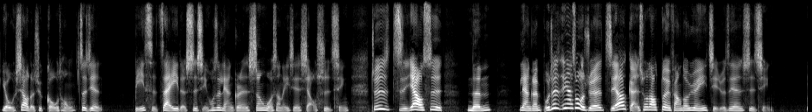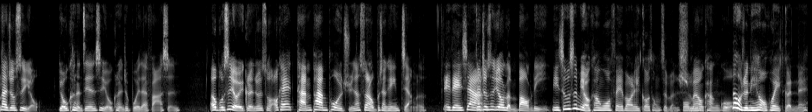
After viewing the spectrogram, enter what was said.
有效的去沟通这件彼此在意的事情，或是两个人生活上的一些小事情。就是只要是能两个人，我觉得应该说，我觉得只要感受到对方都愿意解决这件事情，那就是有有可能这件事有可能就不会再发生，而不是有一个人就是说 OK 谈判破局，那算了，我不想跟你讲了。哎、欸，等一下，这就是又冷暴力。你是不是没有看过《非暴力沟通》这本书？我没有看过。那我觉得你很有慧根呢、欸。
